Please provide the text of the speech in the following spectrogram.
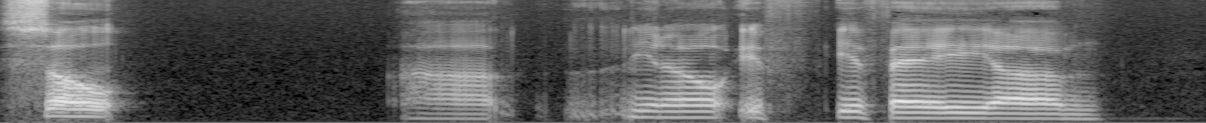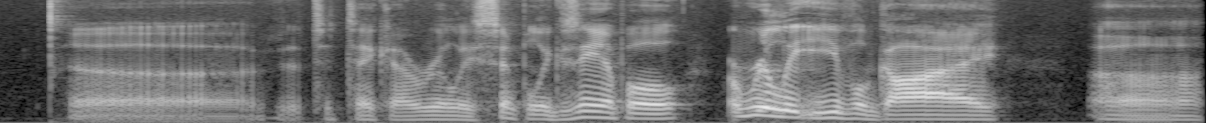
So, uh, you know, if if a um, uh, to take a really simple example, a really evil guy uh,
